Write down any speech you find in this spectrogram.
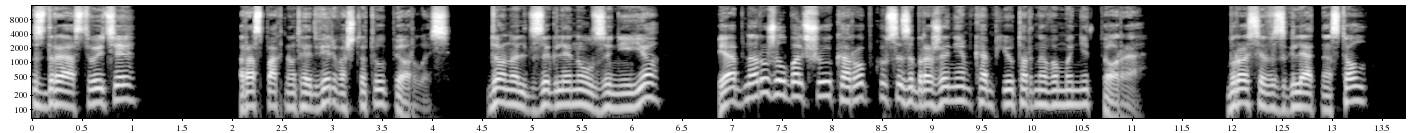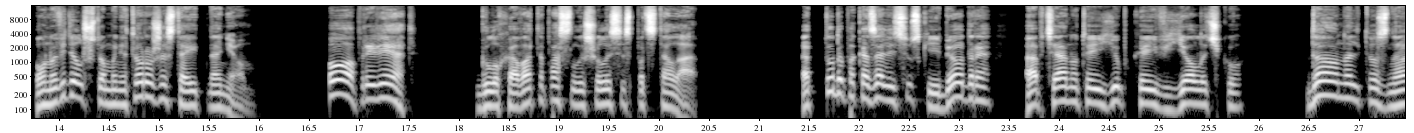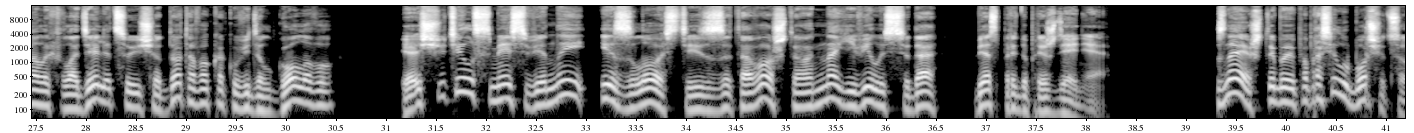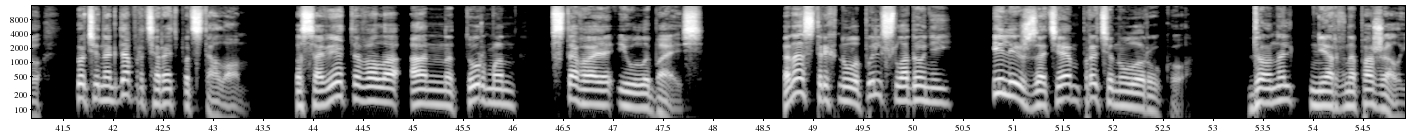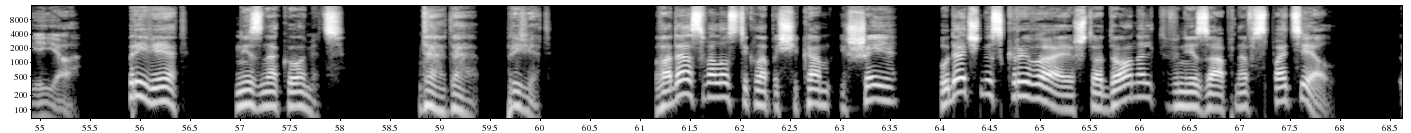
«Здравствуйте!» Распахнутая дверь во что-то уперлась. Дональд заглянул за нее и обнаружил большую коробку с изображением компьютерного монитора. Бросив взгляд на стол, он увидел, что монитор уже стоит на нем. «О, привет!» — глуховато послышалось из-под стола. Оттуда показались узкие бедра, обтянутые юбкой в елочку. Дональд узнал их владелицу еще до того, как увидел голову, и ощутил смесь вины и злости из-за того, что она явилась сюда без предупреждения. «Знаешь, ты бы попросил уборщицу хоть иногда протирать под столом», — посоветовала Анна Турман, вставая и улыбаясь. Она стряхнула пыль с ладоней и лишь затем протянула руку. Дональд нервно пожал ее. «Привет, незнакомец». «Да, да, привет». Вода с волос текла по щекам и шее, удачно скрывая, что Дональд внезапно вспотел.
